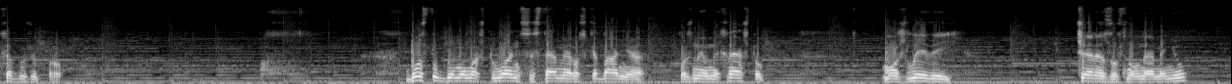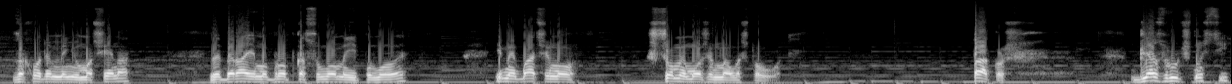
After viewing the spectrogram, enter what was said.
Все дуже просто. Доступ до налаштувань системи розкидання пожнивних решток можливий через основне меню. Заходимо в меню машина, вибираємо обробка соломи і полови, і ми бачимо, що ми можемо налаштовувати. Також для зручності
